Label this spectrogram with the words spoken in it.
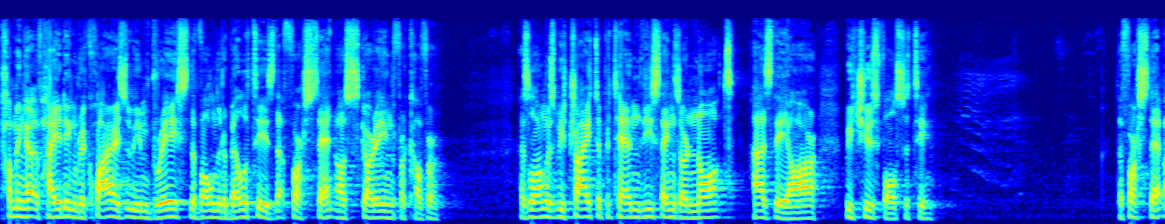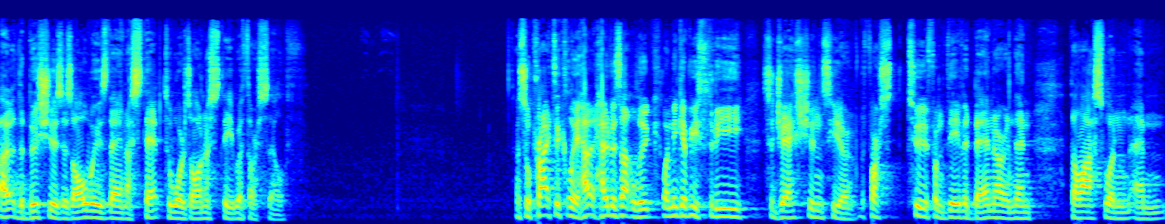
Coming out of hiding requires that we embrace the vulnerabilities that first sent us scurrying for cover. As long as we try to pretend these things are not as they are, we choose falsity. The first step out of the bushes is always then a step towards honesty with ourselves. And so, practically, how, how, does that look? Let me give you three suggestions here. The first two from David Benner, and then the last one um,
